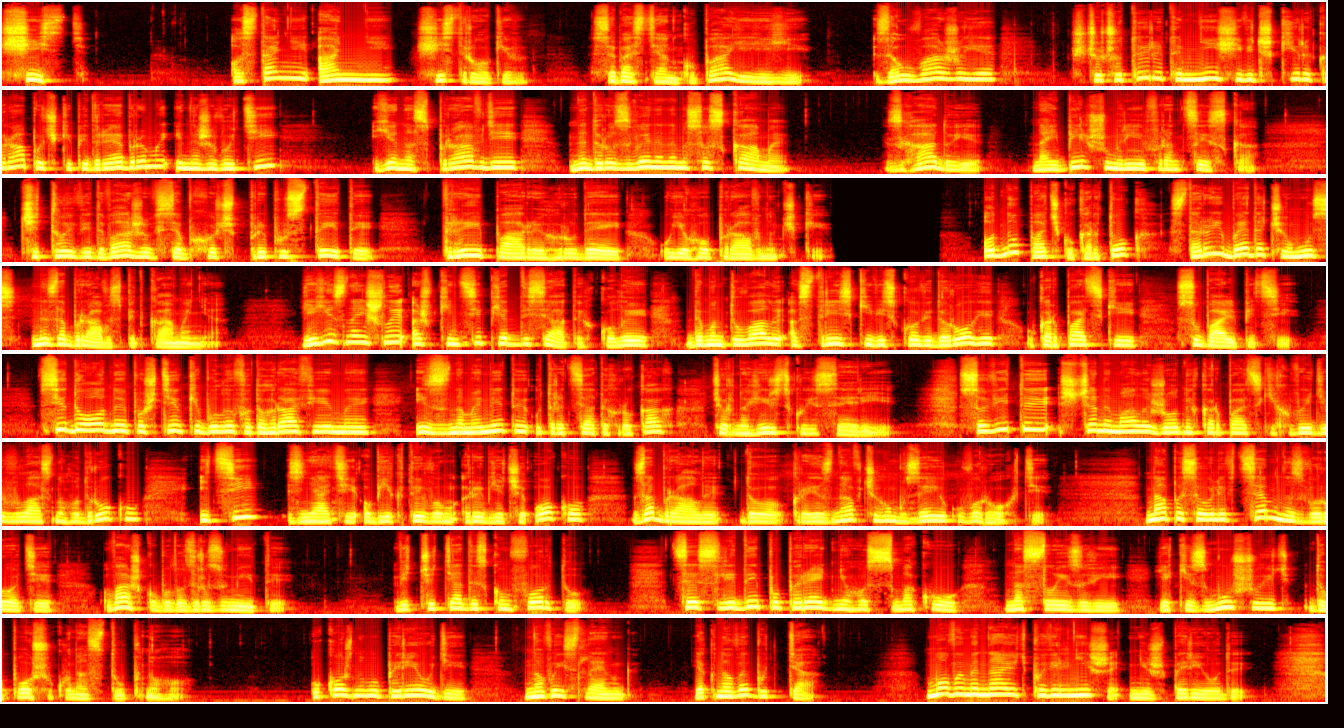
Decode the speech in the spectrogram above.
Шість. Останній Анні шість років. Себастьян купає її, зауважує, що чотири темніші від шкіри крапочки під ребрами і на животі є насправді недорозвиненими сосками, згадує найбільшу мрію Франциска, чи той відважився б хоч припустити три пари грудей у його правнучки. Одну пачку карток старий беда чомусь не забрав з під каменя. Її знайшли аж в кінці 50-х, коли демонтували австрійські військові дороги у Карпатській Субальпіці. Всі до одної поштівки були фотографіями із знаменитої у 30-х роках чорногірської серії. Совіти ще не мали жодних карпатських видів власного друку, і ці, зняті об'єктивом риб'яче око, забрали до краєзнавчого музею у Ворохті. Написи олівцем на звороті важко було зрозуміти. Відчуття дискомфорту це сліди попереднього смаку на слизові, які змушують до пошуку наступного. У кожному періоді новий сленг, як нове буття. Мови минають повільніше, ніж періоди.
